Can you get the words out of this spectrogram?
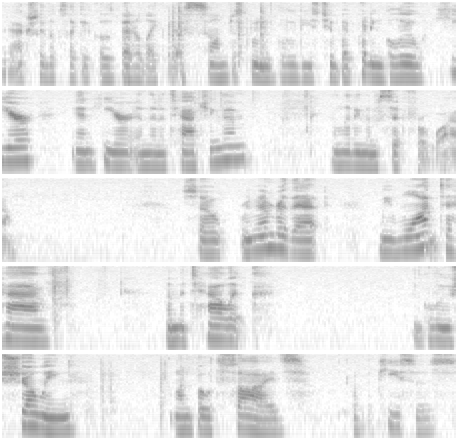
It actually looks like it goes better like this. So I'm just going to glue these two by putting glue here and here and then attaching them and letting them sit for a while. So remember that we want to have the metallic glue showing on both sides of the pieces.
